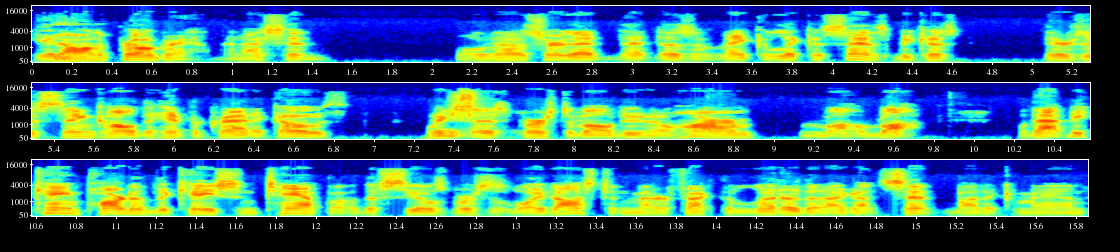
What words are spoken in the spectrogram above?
Get hmm. on the program. And I said, well, no, sir, that, that doesn't make a lick of sense because there's this thing called the Hippocratic Oath, which right. says, first of all, do no harm, blah, blah, blah. Well, that became part of the case in Tampa, the SEALs versus Lloyd Austin. Matter of fact, the letter that I got sent by the command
